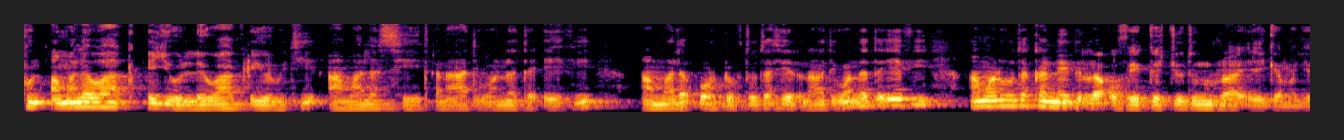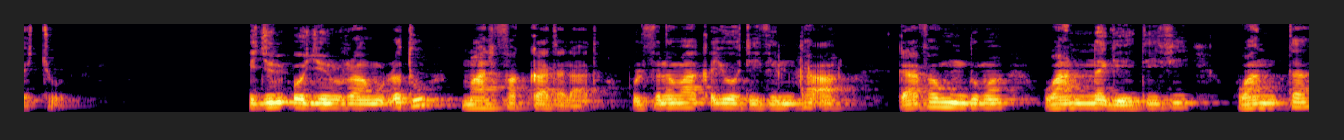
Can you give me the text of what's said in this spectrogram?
Kun amala waaqayyoollee waaqayyoo miti amala seexanaati waan ta'eefi amala hordoftoota seexanaati waan ta'eefi amaloota kanneetirraa of eeggachuutu nurraa eegama jechuudha. Hojii nurraa mul'atu maal fakkaata laata? Ulfina waaqayyootiif hin ta'a. Gaafa hundumaa waan nageetii fi wanta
